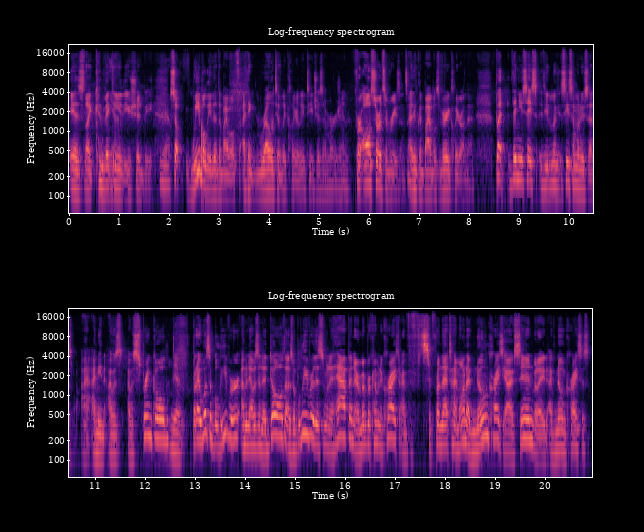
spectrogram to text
is like convicting Yeah. you that you should be. So we believe that the Bible, I think, relatively clearly teaches immersion for all sorts of reasons. I think the Bible's very clear on that. But then you say you look see someone who says, I, I mean, I was I was sprinkled, Yeah. but I was a believer. I mean, I was an adult. I was a believer. This is when it happened. I remember coming to Christ. I've, from that time on, I've known Christ. Yeah, I've sinned, but I, I've known Christ.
